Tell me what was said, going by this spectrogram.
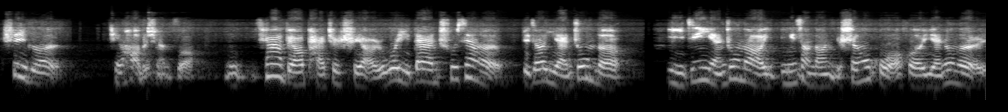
是一个挺好的选择。你千万不要排斥吃药。如果一旦出现了比较严重的，已经严重到影响到你生活和严重的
